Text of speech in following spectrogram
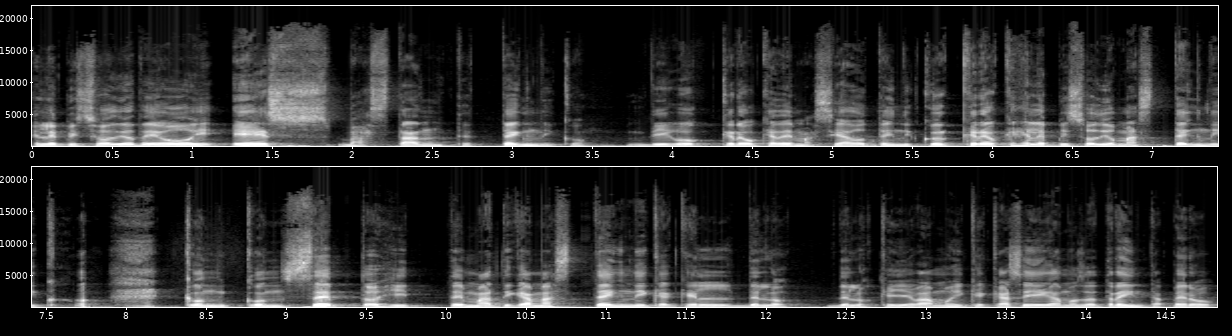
El episodio de hoy es bastante técnico. Digo, creo que demasiado técnico. Creo que es el episodio más técnico, con conceptos y temática más técnica que el de los, de los que llevamos y que casi llegamos a 30. Pero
